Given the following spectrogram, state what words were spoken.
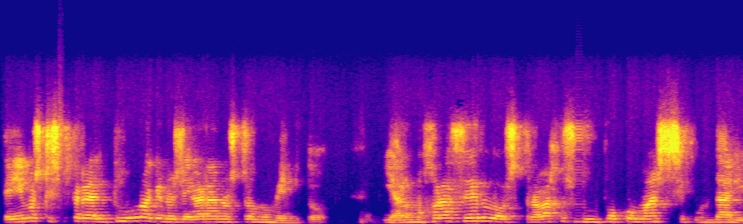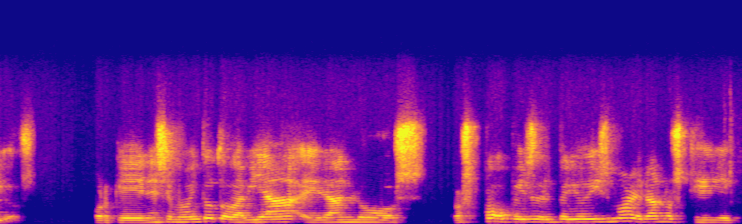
teníamos que esperar el turno a que nos llegara nuestro momento y a lo mejor hacer los trabajos un poco más secundarios, porque en ese momento todavía eran los, los popes del periodismo, eran los que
